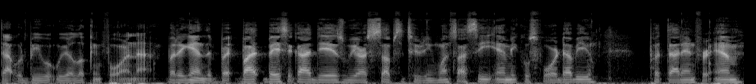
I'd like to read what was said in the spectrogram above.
That would be what we are looking for in that. But again, the basic idea is we are substituting. Once I see M equals 4W, put that in for M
